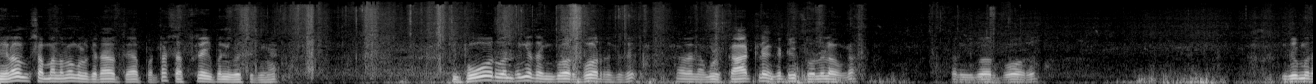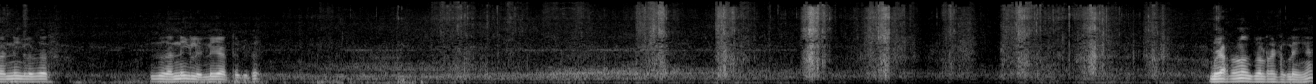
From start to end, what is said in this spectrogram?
நிலம் சம்மந்தமாக உங்களுக்கு ஏதாவது தேவைப்பட்டால் சப்ஸ்கிரைப் பண்ணி வச்சுக்கோங்க. போர் வந்துங்க இது இங்கே ஒரு போர் இருக்குது. அதை நான் உங்களுக்கு காட்டில் எங்கிட்டையும் சொல்லலை அவங்க. சரி இது ஒரு போரு. இதுவும் ரன்னிங்கில் தான் இது ரன்னிங்கில் இல்லையாட்டுக்குது வேறெல்லாம் சொல்கிறேன் இல்லைங்க.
